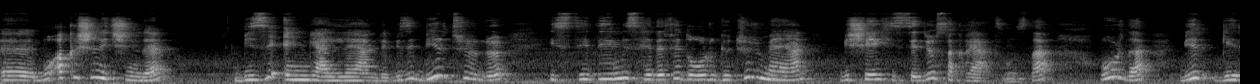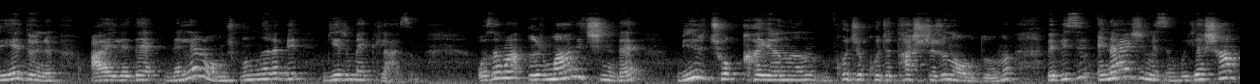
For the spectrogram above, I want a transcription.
E, bu akışın içinde bizi engelleyen ve bizi bir türlü istediğimiz hedefe doğru götürmeyen bir şey hissediyorsak hayatımızda burada bir geriye dönüp ailede neler olmuş bunlara bir girmek lazım. O zaman ırmağın içinde birçok kayanın, koca koca taşların olduğunu ve bizim enerjimizin, bu yaşam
